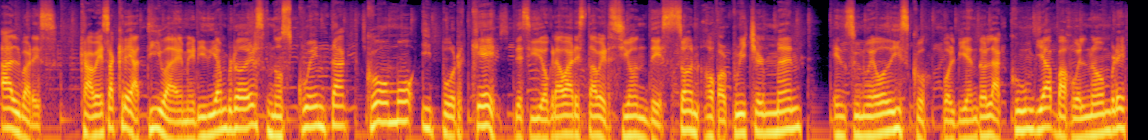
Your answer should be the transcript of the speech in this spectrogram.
Álvarez, cabeza creativa de Meridian Brothers, nos cuenta cómo y por qué decidió grabar esta versión de Son of a Preacher Man en su nuevo disco, volviendo la cumbia bajo el nombre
